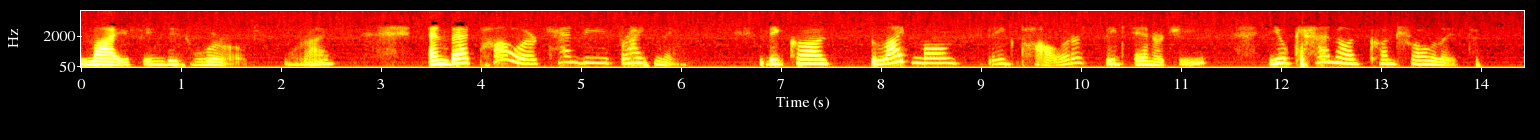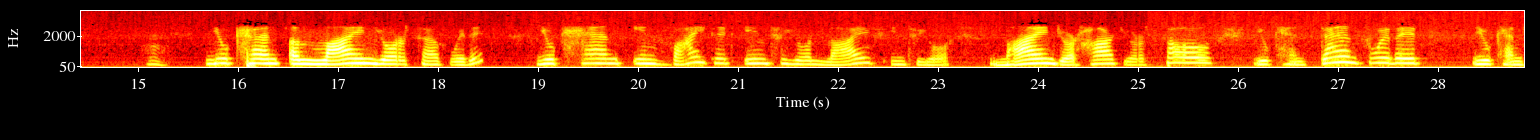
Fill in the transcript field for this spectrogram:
life, in this world, right? And that power can be frightening because, like most big powers, big energies, you cannot control it. Hmm. You can align yourself with it. You can invite it into your life, into your mind, your heart, your soul. You can dance with it. You can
